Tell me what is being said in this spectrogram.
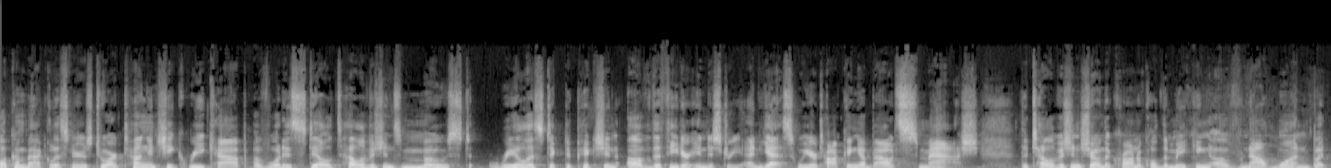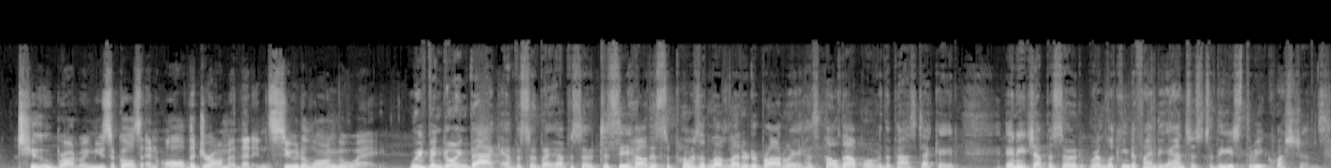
Welcome back, listeners, to our tongue in cheek recap of what is still television's most realistic depiction of the theater industry. And yes, we are talking about Smash, the television show that chronicled the making of not one, but two Broadway musicals and all the drama that ensued along the way. We've been going back episode by episode to see how this supposed love letter to Broadway has held up over the past decade. In each episode, we're looking to find the answers to these three questions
